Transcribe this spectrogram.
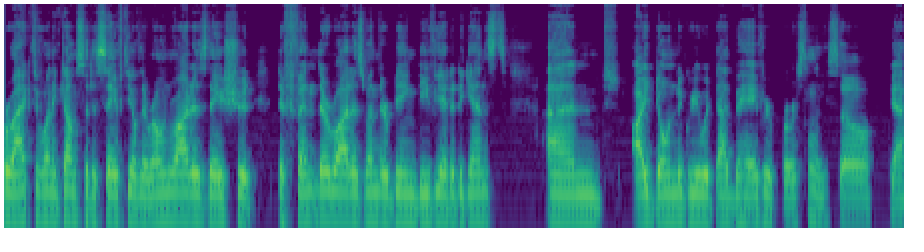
proactive when it comes to the safety of their own riders. They should defend their riders when they're being deviated against. And I don't agree with that behavior personally. So, yeah,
